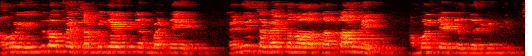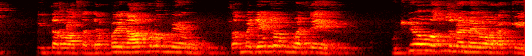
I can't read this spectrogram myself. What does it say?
అరవై ఎనిమిదిలో మేము సమ్మె చేయడం బట్టి కనీస వేతనాల చట్టాన్ని అమలు చేయడం జరిగింది. ఈ తర్వాత డెబ్బై నాలుగులో మేము సమ్మె చేయడం బట్టి ఉద్యోగస్తులు అనే వాళ్ళకి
